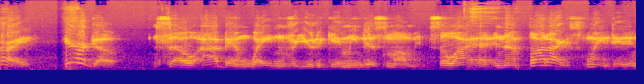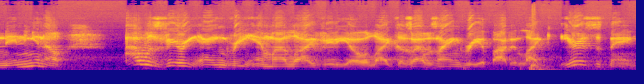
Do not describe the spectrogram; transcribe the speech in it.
All right, here I go. So I've been waiting for you to give me this moment. So I uh, and I thought I explained it, and then you know I was very angry in my live video, like, because I was angry about it. Like, here's the thing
